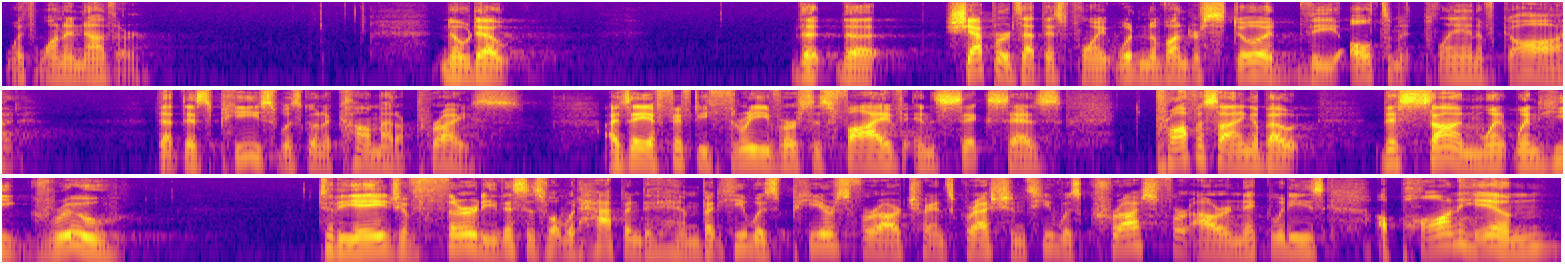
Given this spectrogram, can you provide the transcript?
with one another. No doubt, the, the shepherds at this point wouldn't have understood the ultimate plan of God, that this peace was going to come at a price. Isaiah 53, verses 5 and 6 says, prophesying about this son when, when he grew to the age of 30, this is what would happen to him. But he was pierced for our transgressions, he was crushed for our iniquities. Upon him,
